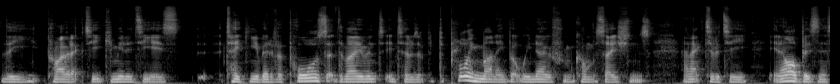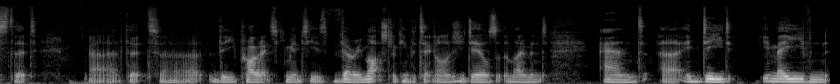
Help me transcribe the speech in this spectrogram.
the private equity community is taking a bit of a pause at the moment in terms of deploying money, but we know from conversations and activity in our business that uh, that uh, the private equity community is very much looking for technology deals at the moment, and uh, indeed it may even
